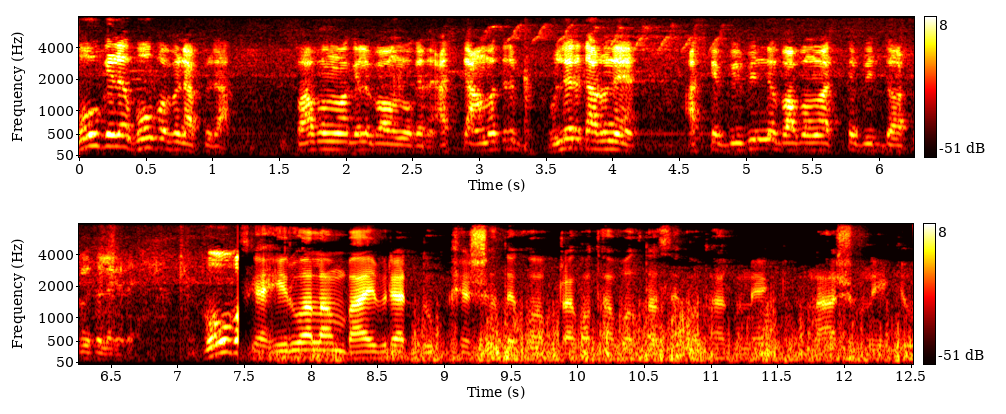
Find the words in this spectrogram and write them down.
বউ গেলে বউ পাবেন আপনারা বাবা মা গেলে বাবা মা গেলে। আজকে আমাদের ভুলের কারণে আজকে বিভিন্ন বাবা মা আজকে বৃদ্ধ আশ্রমে চলে গেছে। বউ হিরো আলম ভাই বিরাট দুঃখের সাথে কয়েকটা কথা বলতেছে। কথা শুনে না শুনে কেউ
